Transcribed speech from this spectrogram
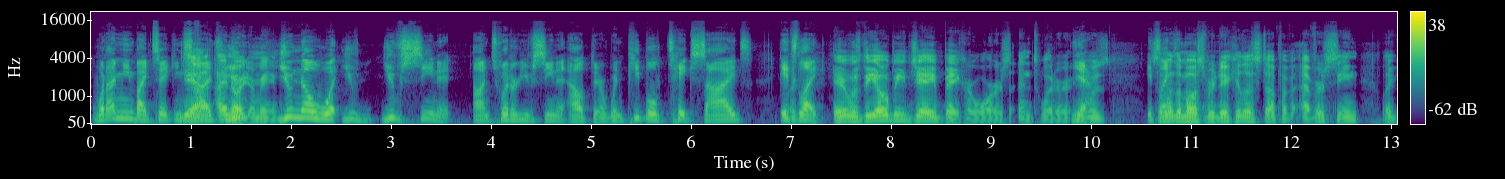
What I mean by taking Yeah, sides, I know you, what you mean. You know what you've you've seen it on Twitter. You've seen it out there. When people take sides, it's like It was the OBJ Baker Wars on Twitter. Yeah. It was It's some like- of the most ridiculous stuff I've ever seen. Like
